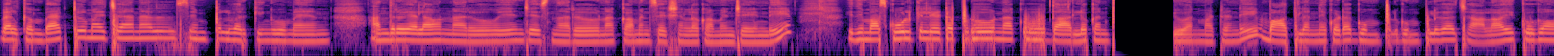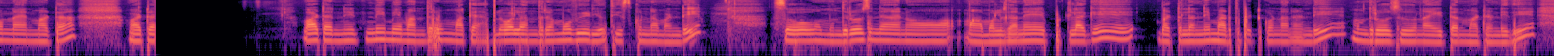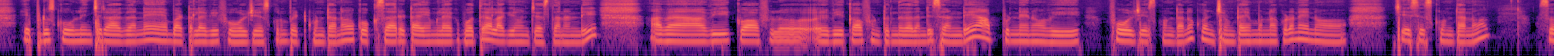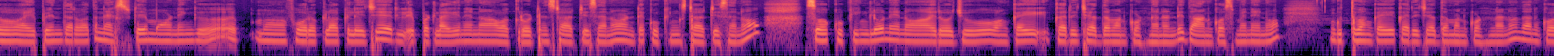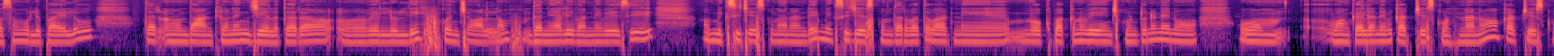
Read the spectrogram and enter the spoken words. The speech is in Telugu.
Welcome back to my channel simple working women. అందరూ ఎలా ఉన్నారు? ఏం చేస్తున్నారు? నాకు కామెంట్ సెక్షన్లో కామెంట్ చేయండి. ఇది మా స్కూల్కి వెళ్ళేటప్పుడు నాకు దారిలో కనిపి అనమాట అండి. బాతులన్నీ కూడా గుంపులు గుంపులుగా చాలా ఎక్కువగా ఉన్నాయన్నమాట. వాట వాటన్నిటిని మేమందరం మా క్యాబ్లో వాళ్ళందరము వీడియో తీసుకున్నామండి. సో ముందు రోజు నేను మామూలుగానే ఇప్పట్లాగే బట్టలన్నీ మడత పెట్టుకున్నానండి. ముందు రోజు నైట్ అనమాట అండి ఇది. ఎప్పుడు స్కూల్ నుంచి రాగానే బట్టలు అవి ఫోల్డ్ చేసుకుని పెట్టుకుంటాను. ఒక్కొక్కసారి టైం లేకపోతే అలాగే ఉంచేస్తానండి. అవి వీక్ ఆఫ్లో వీక్ ఆఫ్ ఉంటుంది కదండి సండే. అప్పుడు నేను అవి ఫోల్డ్ చేసుకుంటాను. కొంచెం టైం ఉన్నా కూడా నేను చేసేసుకుంటాను. సో అయిపోయిన తర్వాత next day morning four o'clock లేచి ఇప్పట్లాగే నేను వర్క్ రొటీన్ స్టార్ట్ చేశాను. అంటే కుకింగ్ స్టార్ట్ చేశాను. సో కుకింగ్లో నేను ఈరోజు వంకాయ కర్రీ చేద్దాం అనుకుంటున్నానండి. దానికోసమే నేను గుత్తి వంకాయ కర్రీ చేద్దాం అనుకుంటున్నాను. దానికోసం ఉల్లిపాయలు తర్ దాంట్లోనే జీలకర్ర వెల్లుల్లి కొంచెం అల్లం ధనియాలు ఇవన్నీ వేసి మిక్సీ చేసుకున్నానండి. మిక్సీ చేసుకున్న తర్వాత వాటిని ఒక పక్కన వేయించుకుంటూనే నేను వంకాయలు అనేవి కట్ చేసుకుంటున్నాను. కట్ చేసుకు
